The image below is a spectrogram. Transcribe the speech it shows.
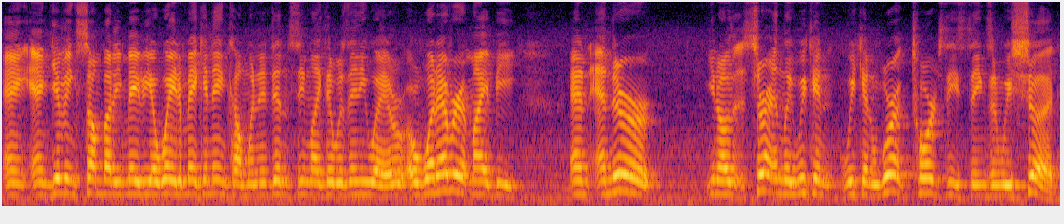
and, and giving somebody maybe a way to make an income when it didn't seem like there was any way, or, or whatever it might be. And and there are, you know, certainly we can we can work towards these things, and we should.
